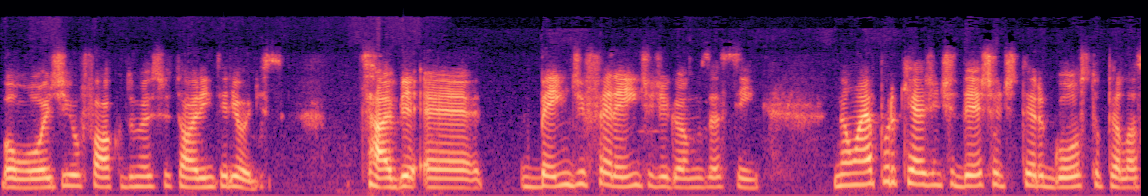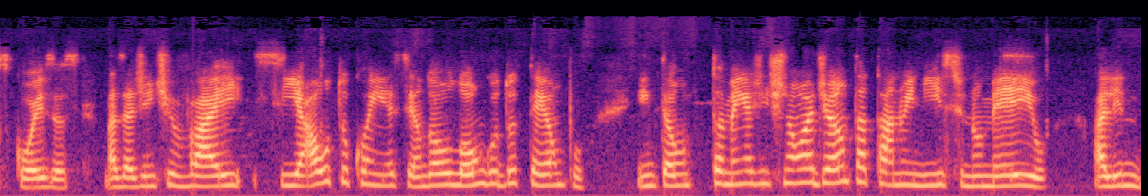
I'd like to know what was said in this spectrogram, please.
Bom, hoje o foco do meu escritório é interiores, sabe? É bem diferente, digamos assim. Não é porque a gente deixa de ter gosto pelas coisas, mas a gente vai se autoconhecendo ao longo do tempo. Então, também a gente não adianta estar tá no início, no meio, ali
